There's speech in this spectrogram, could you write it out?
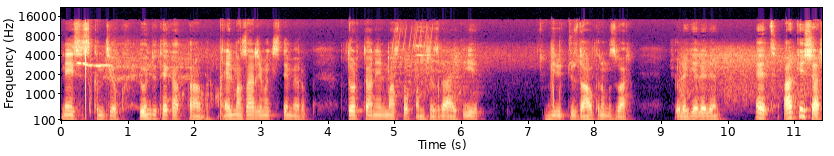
Neyse sıkıntı yok. Döndü tek attı abi. Elmas harcamak istemiyorum. 4 tane elmas toplamışız gayet iyi. 1300 de altınımız var. Şöyle gelelim. Evet arkadaşlar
